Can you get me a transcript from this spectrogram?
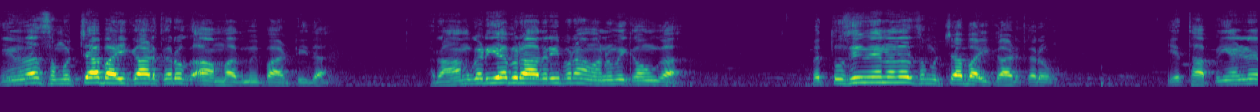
ਇਹਨਾਂ ਦਾ ਸਮੁੱਚਾ ਬਾਈਕਾਟ ਕਰੋ ਆਮ ਆਦਮੀ ਪਾਰਟੀ ਦਾ। ਰਾਮਗੜੀਆ ਬਰਾਦਰੀ ਭਰਾਵਾਂ ਨੂੰ ਵੀ ਕਹੂੰਗਾ ਵੀ ਤੁਸੀਂ ਵੀ ਇਹਨਾਂ ਦਾ ਸਮੁੱਚਾ ਬਾਈਕਾਟ ਕਰੋ। ਇਹ ਥਾਪੀਆਂ ਜਿਹੜੇ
